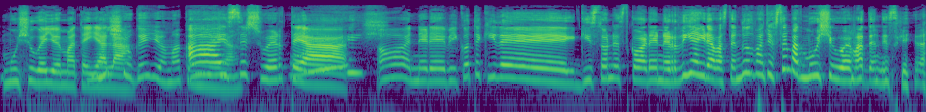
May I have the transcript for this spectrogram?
Muxu gehiago emateiala. muixu gehiago ematen dira. ze suertea. Uix. Oh, nere bikotekide gizonezkoaren erdia irabazten dut, baina zenbat muxu ematen dizkida.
